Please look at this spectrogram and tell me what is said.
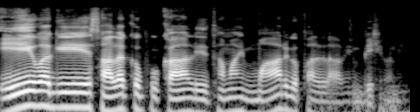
ඒ වගේ සලකපු කාලේ තමයි මාර්ගඵලලාවෙන් බිහිවුනේ.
